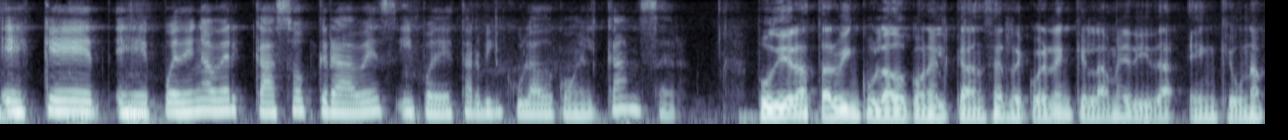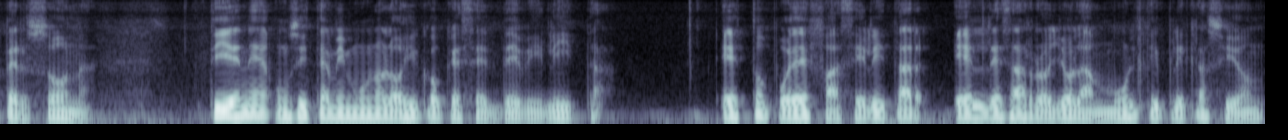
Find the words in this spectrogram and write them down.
es que eh, pueden haber casos graves y puede estar vinculado con el cáncer pudiera estar vinculado con el cáncer. Recuerden que la medida en que una persona tiene un sistema inmunológico que se debilita, esto puede facilitar el desarrollo, la multiplicación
